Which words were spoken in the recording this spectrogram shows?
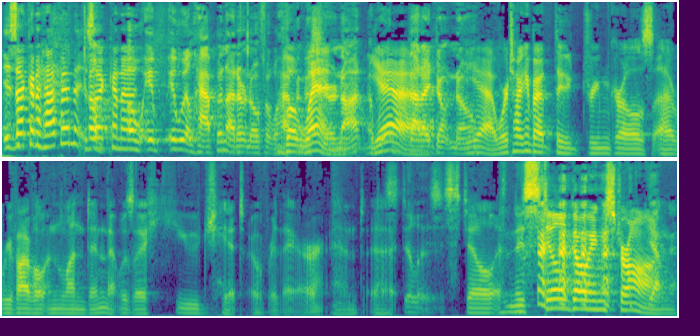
Is that going to happen? Is that going to? oh, it, it will happen. I don't know if it will happen but this when year or not. Yeah, that I don't know. Yeah, we're talking about the Dreamgirls uh, revival in London. That was a huge hit over there, and uh, Still is. still and is still going strong.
